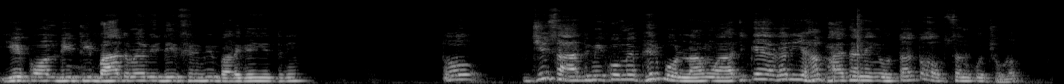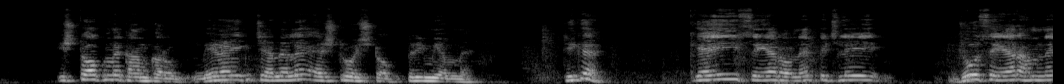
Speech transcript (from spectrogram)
ये कॉल दी थी, बाद में भी दी, फिर भी बढ़ गई इतनी। तो जिस आदमी को मैं फिर बोल रहा हूँ, आज के अगर यहाँ फ़ायदा नहीं होता तो ऑप्शन को छोड़ो। स्टॉक में काम करो। मेरा एक चैनल है एस्ट्रो स्टॉक प्रीमियम में। ठीक है? कई शेयरों ने पिछले, जो शेयर हमने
